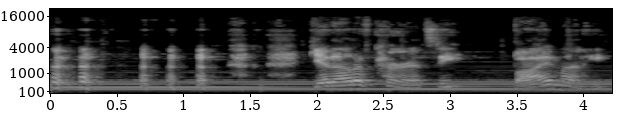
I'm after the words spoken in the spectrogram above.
Get out of currency, buy money,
